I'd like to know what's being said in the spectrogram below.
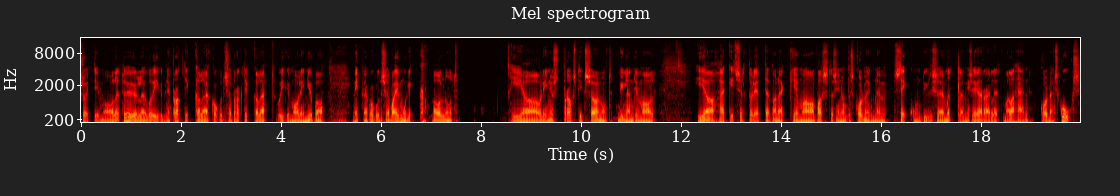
Šotimaale tööle või õigemini praktikale, koguduse praktikale, kuigi ma olin juba mitme koguduse vaimulik olnud ja olin just prostiks saanud Viljandimaal ja äkitselt tuli ettepanek ja ma vastasin umbes kolmekümne sekundilise mõtlemise järel, et ma lähen kolmeks kuuks.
